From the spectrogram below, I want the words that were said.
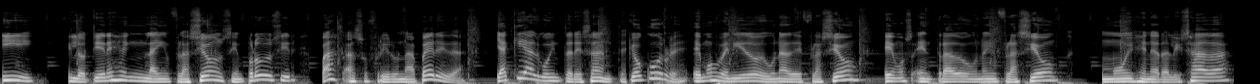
y si lo tienes en la inflación sin producir, vas a sufrir una pérdida. Y aquí algo interesante. ¿Qué ocurre? Hemos venido de una deflación, hemos entrado en una inflación muy generalizada,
